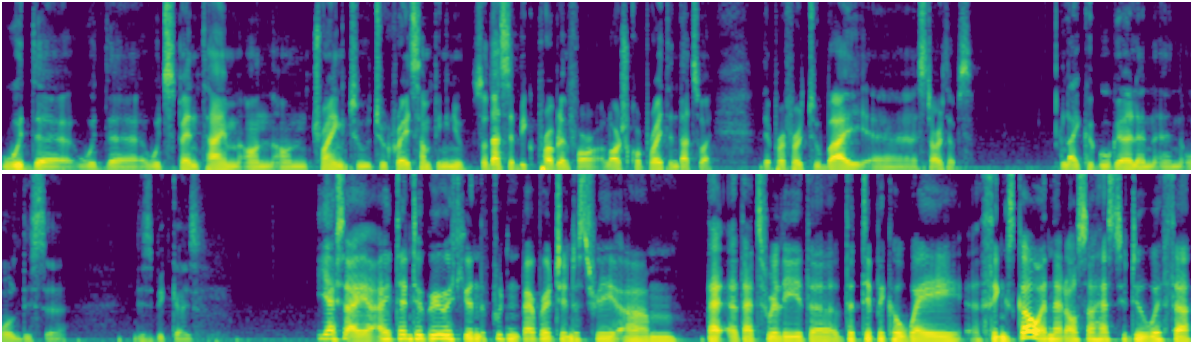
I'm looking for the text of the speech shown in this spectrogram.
would uh, would uh, would spend time on on trying to to create something new? So that's a big problem for a large corporate and that's why they prefer to buy uh, startups like Google and and all these uh, these big guys Yes, I, I tend to agree with you in the food and beverage industry. Um, that uh, that's really the the typical way uh, things go, and that also has to do with the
